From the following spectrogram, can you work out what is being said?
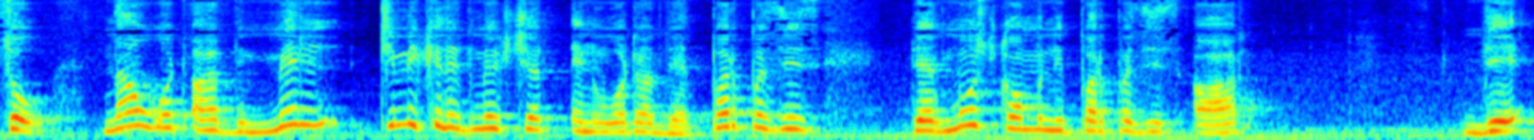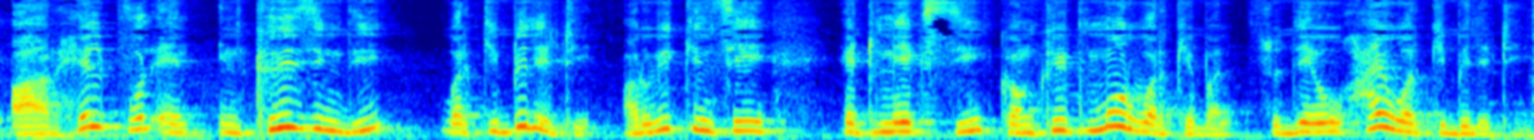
So now what are the main chemical admixture and what are their purposes? Their most commonly purposes are they are helpful in increasing the workability or we can say it makes the concrete more workable. So they have high workability.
